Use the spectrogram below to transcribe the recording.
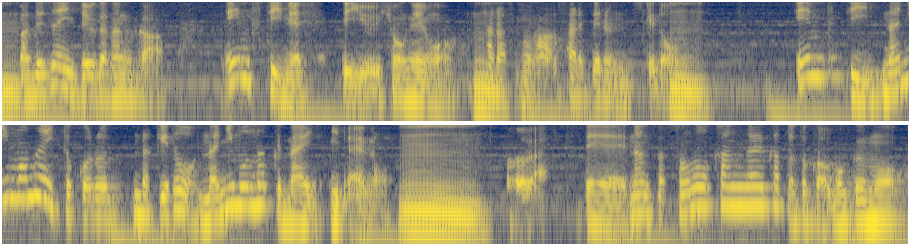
うんうんまあ、デザインというかなんかエンプティネスっていう表現を表すのがされてるんですけど、うん。エンプティ何もないところだけど何もなくないみたいなうん。ことがあってなんかその考え方とかを僕も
